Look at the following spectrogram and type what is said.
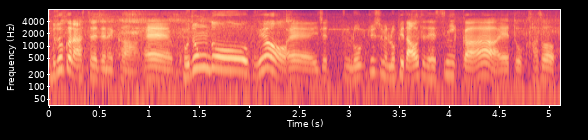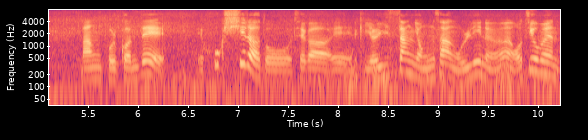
무조건 아스트라제네카. 예, 그 정도고요. 예, 이제 좀 로, 좀 있으면 로피 나올 때 됐으니까 예, 또 가서 망 볼 건데 예, 혹시라도 제가 예, 이렇게 일상 영상 올리는 어찌 보면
